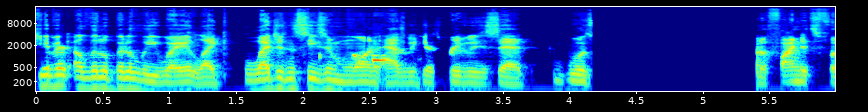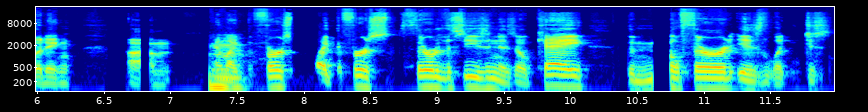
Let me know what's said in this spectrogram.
Give it a little bit of leeway. Like Legend season one, as we just previously said, was to find its footing. Um, and like the first, like the first third of the season is okay. The middle third is like just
